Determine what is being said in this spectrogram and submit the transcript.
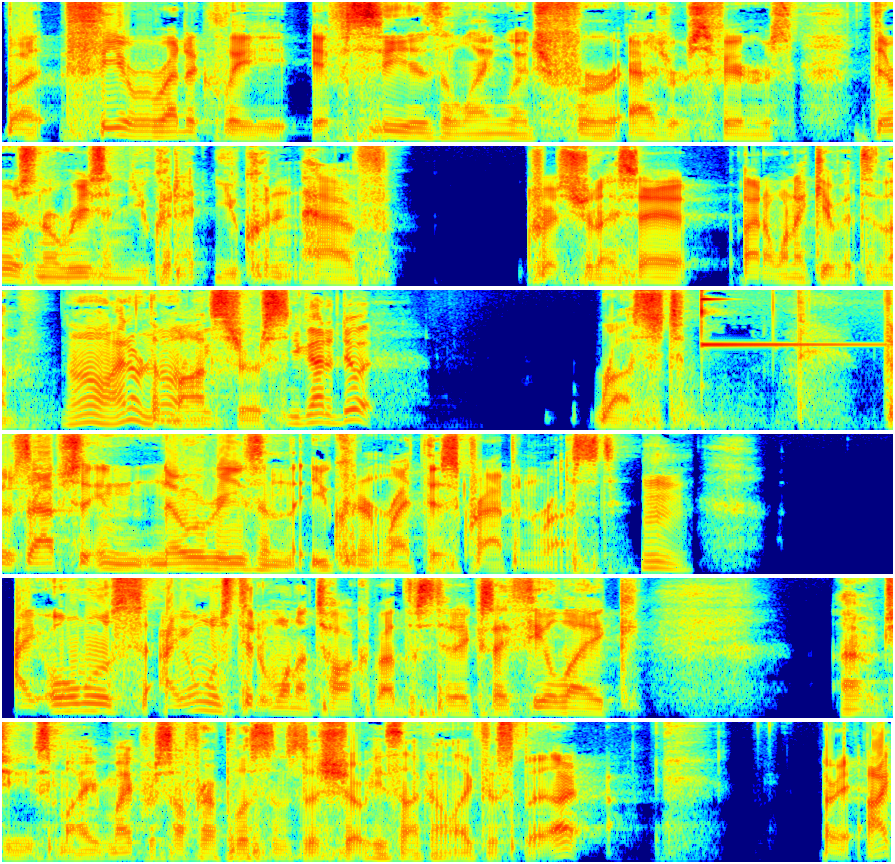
But theoretically, if C is the language for Azure Spheres, there is no reason you could you couldn't have Chris, should I say it? I don't want to give it to them. No, I don't The know. I mean, monsters. you got to do it. Rust. There's absolutely no reason that you couldn't write this crap in Rust. Hmm. I almost I almost didn't want to talk about this today because I feel like oh geez, my Microsoft rep listens to the show. He's not going to like this, but I all right. I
